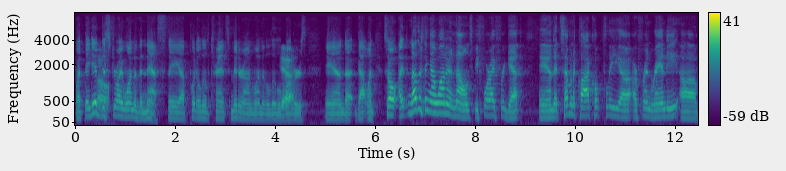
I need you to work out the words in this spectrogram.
But they did No. destroy one of the nests. They uh, put a little transmitter on one of the little Yeah. buggers and uh, got one. So uh, another thing I want to announce before I forget. And at seven o'clock, hopefully, uh, our friend Randy, uh,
